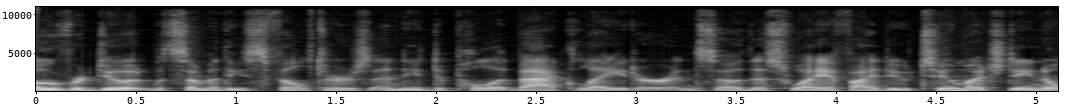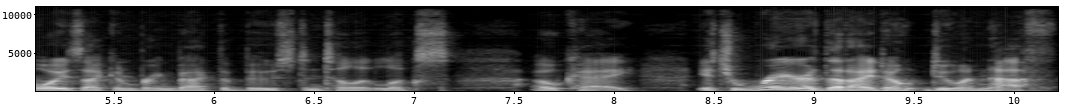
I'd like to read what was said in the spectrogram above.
overdo it with some of these filters and need to pull it back later. And so this way, if I do too much denoise, I can bring back the boost until it looks okay. It's rare that I don't do enough.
